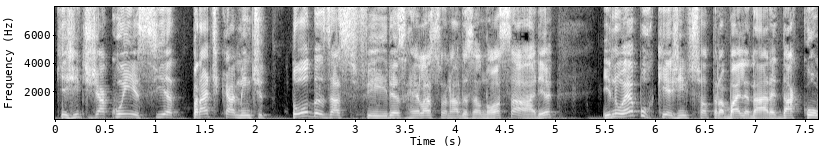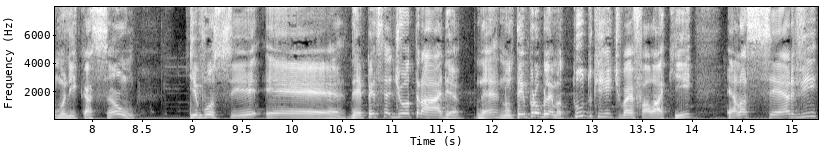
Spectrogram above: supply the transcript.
que a gente já conhecia praticamente todas as feiras relacionadas à nossa área, e não é porque a gente só trabalha na área da comunicação que você é. De repente você é de outra área, né? Não tem problema. Tudo que a gente vai falar aqui, ela serve,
